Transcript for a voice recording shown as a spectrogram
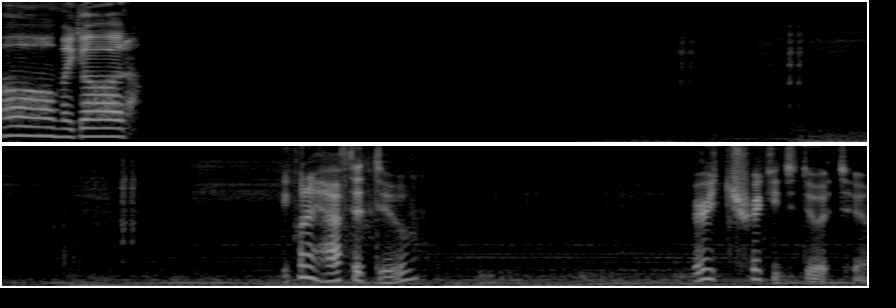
Oh my god. think what I have to do. Very tricky to do it too.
